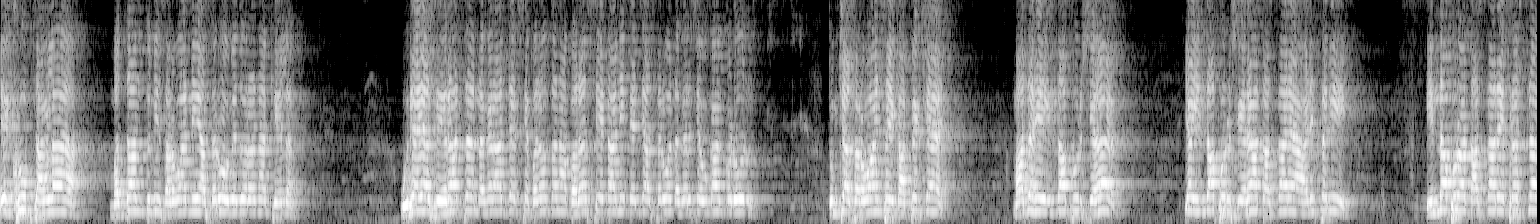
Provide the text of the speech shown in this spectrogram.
हे खूप चांगला मतदान तुम्ही सर्वांनी या सर्व उमेदवारांना केलं. उद्या या शहराचं नगराध्यक्ष बनवताना भरत शेठ आणि त्यांच्या सर्व नगरसेवकांकडून तुमच्या सर्वांच्या एक अपेक्षा आहे. माझं हे इंदापूर शहर या इंदापूर शहरात असणाऱ्या अडचणी इंदापुरात असणारे प्रश्न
